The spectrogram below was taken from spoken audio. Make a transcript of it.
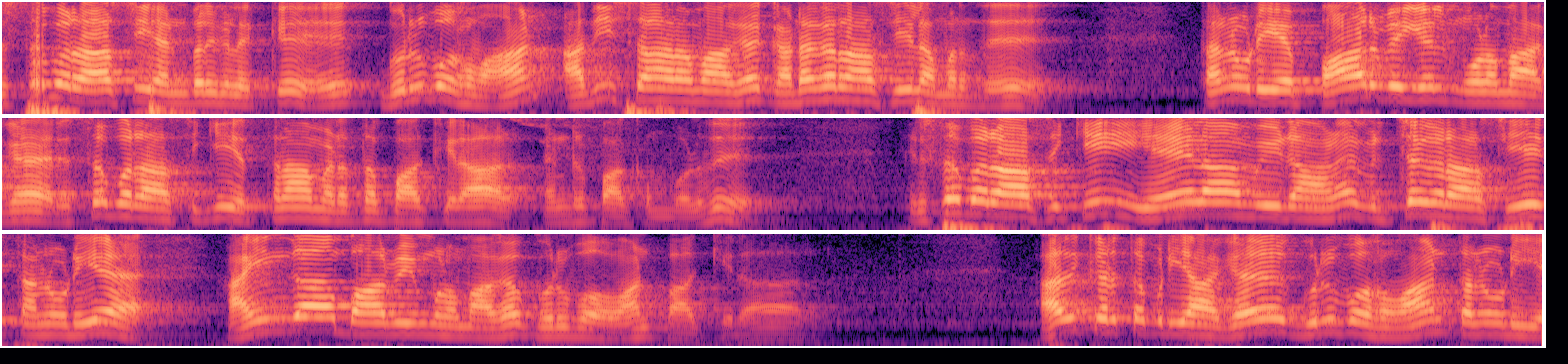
ரிஷப ராசி அன்பர்களுக்கு குரு பகவான் அதிசாரமாக கடகராசியில் அமர்ந்து தன்னுடைய பார்வைகள் மூலமாக ரிஷப ராசிக்கு எத்தனாம் இடத்தை பார்க்கிறார் என்று பார்க்கும் பொழுது ரிஷப ராசிக்கு ஏழாம் வீடான விருச்சக ராசியை தன்னுடைய ஐந்தாம் பார்வை மூலமாக குரு பகவான் பார்க்கிறார். அதுக்கு அடுத்தபடியாக குரு பகவான் தன்னுடைய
